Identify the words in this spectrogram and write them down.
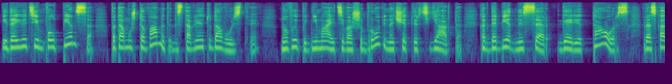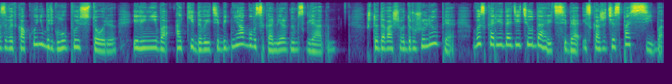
и даете им полпенса, потому что вам это доставляет удовольствие. Но вы поднимаете ваши брови на четверть ярда, когда бедный сэр Гэри Тауэрс рассказывает какую-нибудь глупую историю и лениво окидываете беднягу высокомерным взглядом. Что до вашего дружелюбия, вы скорее дадите ударить себя и скажете спасибо,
